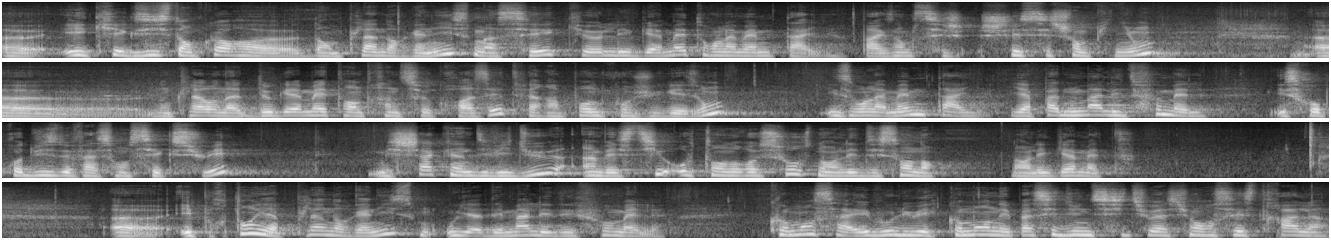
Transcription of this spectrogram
euh, et qui existe encore dans plein d'organismes, c'est que les gamètes ont la même taille. Par exemple, chez ces champignons, donc là on a deux gamètes en train de se croiser, de faire un pont de conjugaison, ils ont la même taille. Il n'y a pas de mâle et de femelle. Ils se reproduisent de façon sexuée, mais chaque individu investit autant de ressources dans les descendants, dans les gamètes. et pourtant, il y a plein d'organismes où il y a des mâles et des femelles. Comment ça a évolué? Comment on est passé d'une situation ancestrale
